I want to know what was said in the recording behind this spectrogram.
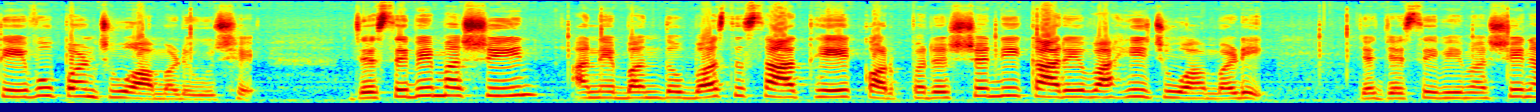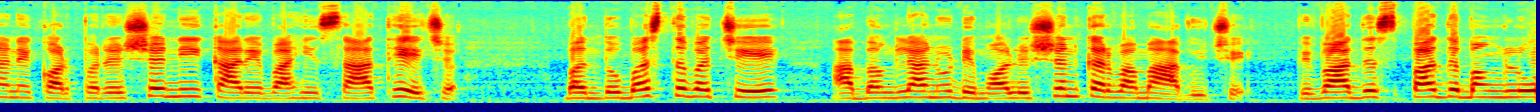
તેવું પણ જોવા મળ્યું છે. જેસીબી મશીન અને બંદોબસ્ત સાથે કોર્પોરેશનની કાર્યવાહી જોવા મળી. જે જેસીબી મશીન અને કોર્પોરેશનની કાર્યવાહી સાથે જ બંદોબસ્ત વચ્ચે આ બંગલાનું ડિમોલિશન કરવામાં આવ્યું છે. વિવાદાસ્પદ બંગલો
